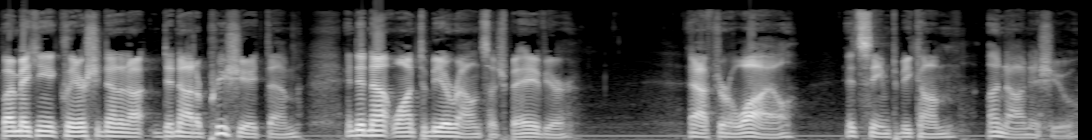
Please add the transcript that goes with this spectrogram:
by making it clear she did not, did not appreciate them and did not want to be around such behavior. After a while, it seemed to become a non issue.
